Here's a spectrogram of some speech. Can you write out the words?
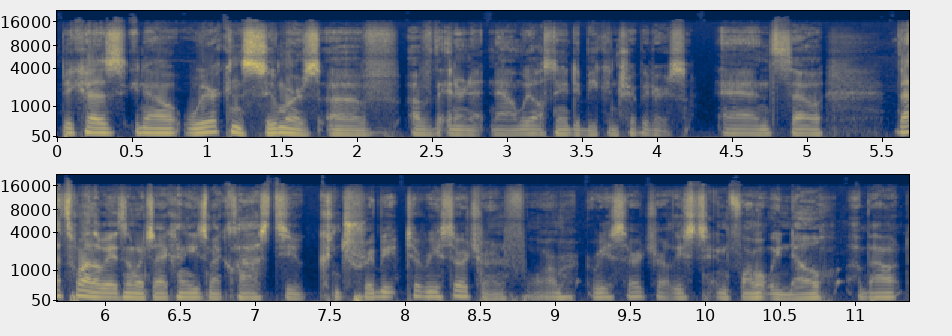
because, you know, we're consumers of, of the internet now. We also need to be contributors. And so that's one of the ways in which I kind of use my class to contribute to research or inform research or at least inform what we know about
